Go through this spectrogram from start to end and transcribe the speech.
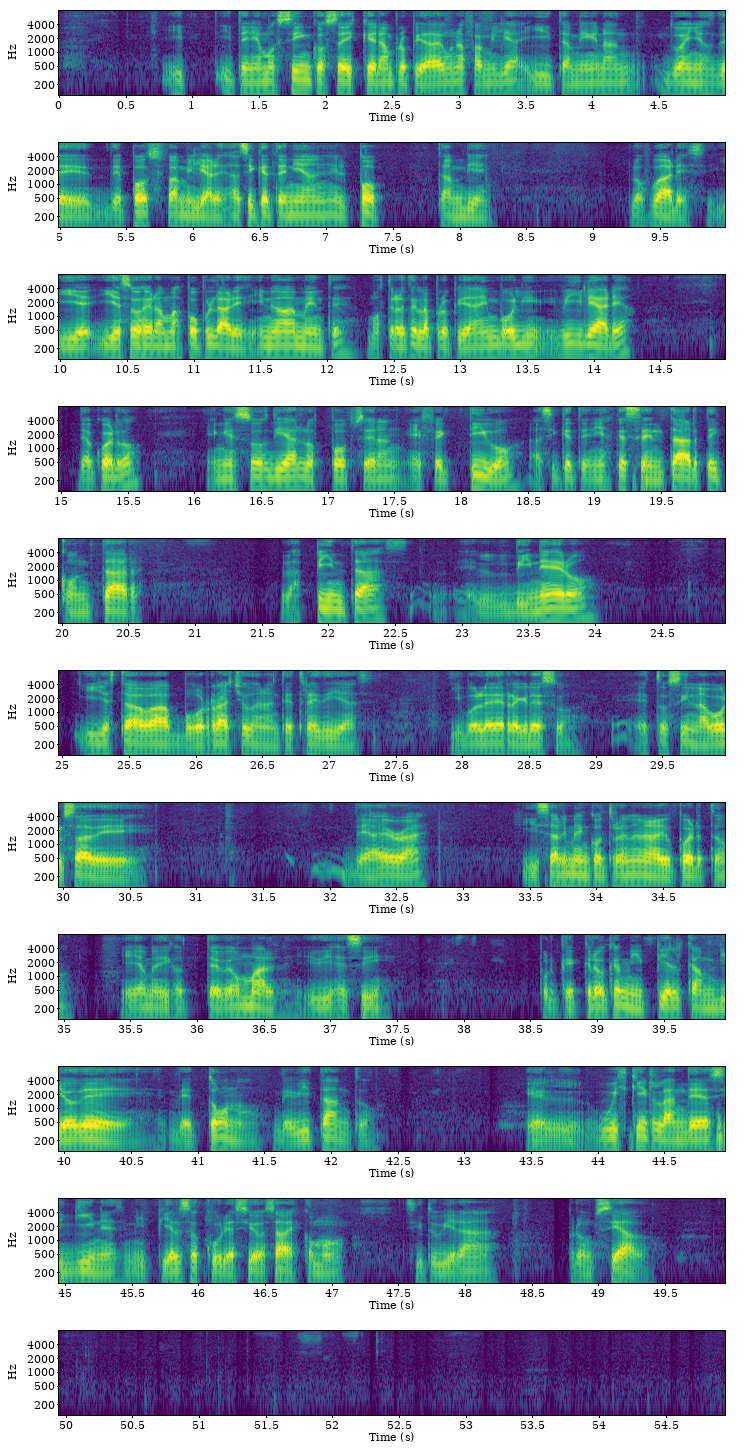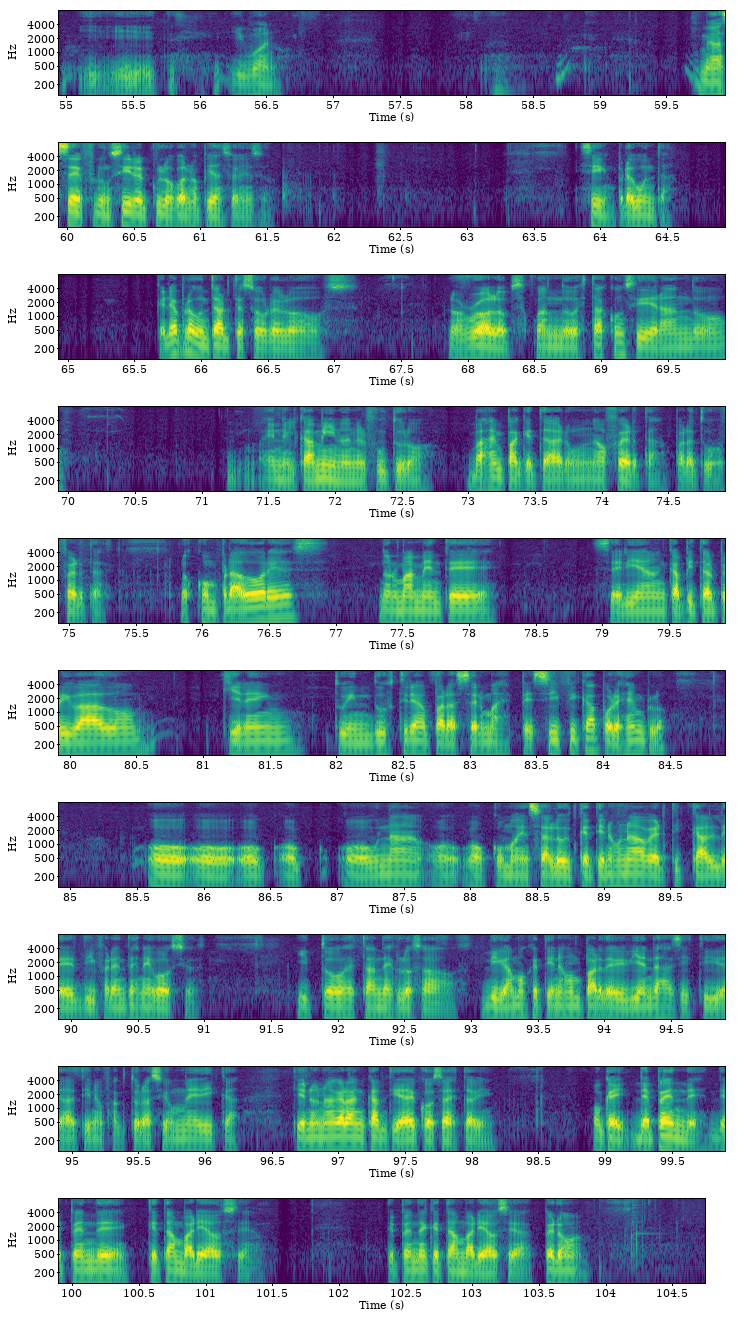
Y, teníamos 5 o 6 que eran propiedad de una familia y también eran dueños de, de pops familiares. Así que tenían el pop también los bares y, y, esos eran más populares. Y nuevamente, mostrarte la propiedad inmobiliaria ¿de acuerdo? En esos días los pops eran efectivos, así que tenías que sentarte y contar las pintas, el dinero, y yo estaba borracho durante tres días. Y volé de regreso, esto sin la bolsa de, de Aira, y Sally me encontró en el aeropuerto. Y ella me dijo, te veo mal, y dije sí, porque creo que mi piel cambió de, de tono, bebí tanto el whisky irlandés y Guinness, mi piel se oscureció, ¿sabes? Como si tuviera bronceado. Y, y, bueno, me hace fruncir el culo cuando pienso en eso. Sí, pregunta. Quería preguntarte sobre los, los roll-ups. Cuando estás considerando en el camino, en el futuro, vas a empaquetar una oferta para tus ofertas. Los compradores normalmente serían capital privado, quieren tu industria para ser más específica, por ejemplo, o, una, o como en salud, que tienes una vertical de diferentes negocios y todos están desglosados. Digamos que tienes un par de viviendas asistidas, tienes facturación médica, tiene una gran cantidad de cosas, está bien. Ok, depende, depende qué tan variado sea. Depende de qué tan variado sea. Pero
